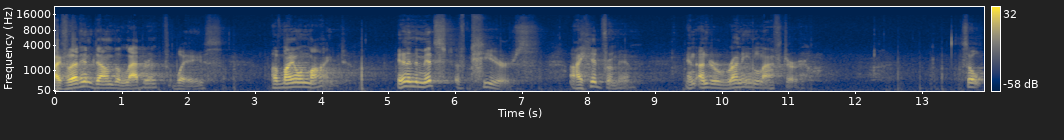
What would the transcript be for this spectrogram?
I fled him down the labyrinth ways of my own mind. And in the midst of tears, I hid from him and under running laughter. So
